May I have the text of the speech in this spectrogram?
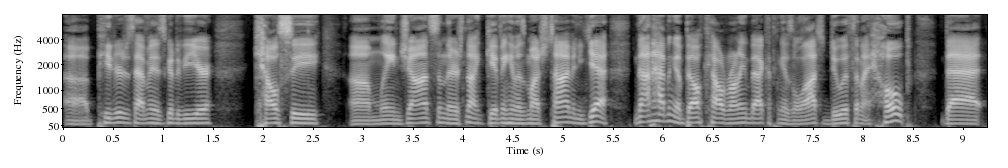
uh, Peters is having as good of a year. Kelce, um, Lane Johnson, there's not giving him as much time. And yeah, not having a bell cow running back, I think, has a lot to do with it. And I hope that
